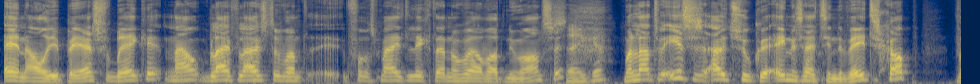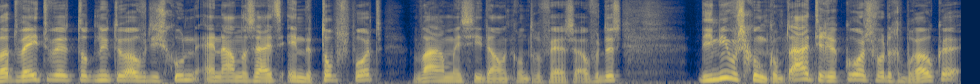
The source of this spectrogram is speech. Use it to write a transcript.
en al je PR's verbreken. Nou, blijf luisteren, want eh, volgens mij ligt daar nog wel wat nuance. Zeker. Maar laten we eerst eens uitzoeken, enerzijds in de wetenschap. Wat weten we tot nu toe over die schoen? En anderzijds in de topsport. Waarom is hier dan controverse over? Dus die nieuwe schoen komt uit, die records worden gebroken.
